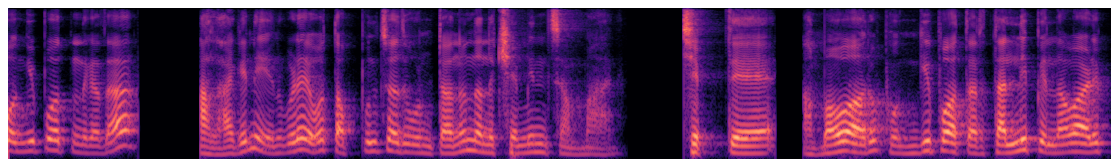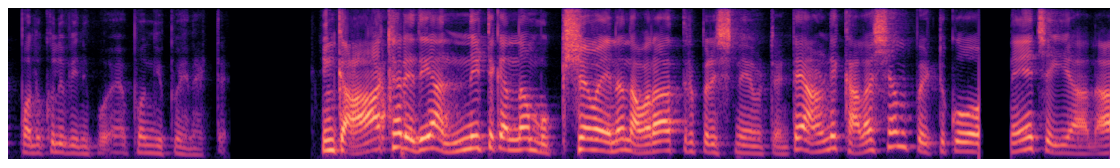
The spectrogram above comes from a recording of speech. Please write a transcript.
పొంగిపోతుంది కదా అలాగే నేను కూడా ఏవో తప్పులు చదువు ఉంటాను నన్ను క్షమించమ్మా అని చెప్తే అమ్మవారు పొంగిపోతారు. తల్లి పిల్లవాడి పలుకులు వినిపో పొంగిపోయినట్టే. ఇంకా ఆఖరిది అన్నిటికన్నా ముఖ్యమైన నవరాత్రి ప్రశ్న ఏమిటంటే ఆవిడ కలశం పెట్టుకోనే చెయ్యాలా?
